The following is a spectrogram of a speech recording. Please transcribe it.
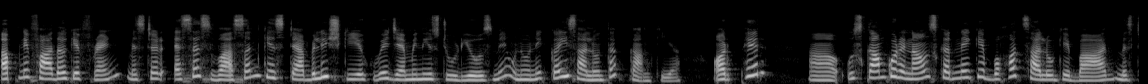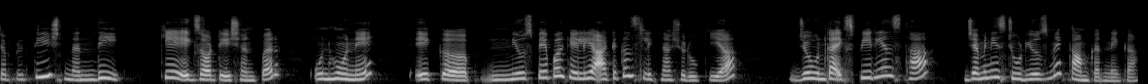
अपने फादर के friend mister S S Vasan के स्टैब्लिश किए हुए जेमिनी स्टूडियोज़ में उन्होंने कई सालों तक काम किया। और फिर आ, उस काम को रिनाउंस करने के बहुत सालों के बाद मिस्टर प्रतीश नंदी के एग्जॉटेशन पर उन्होंने एक न्यूज़पेपर के लिए आर्टिकल्स लिखना शुरू किया जो उनका एक्सपीरियंस था जेमिनी स्टूडियोज़ में काम करने का।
